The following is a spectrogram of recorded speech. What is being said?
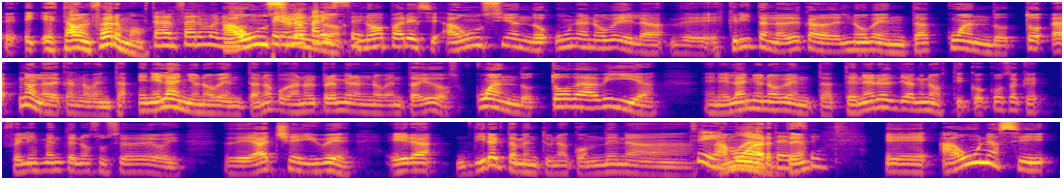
eh, estaba enfermo. Estaba enfermo, no, aún pero siendo, no aparece. aparece, aún siendo una novela de, escrita en la década del 90, cuando, to- no en la década del 90, en el año 90, ¿no? Porque ganó el premio en el 92, cuando todavía en el año 90 tener el diagnóstico, cosa que felizmente no sucede hoy, de HIV era directamente una condena Sí, a, muerte, muerte, sí. eh, aún así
